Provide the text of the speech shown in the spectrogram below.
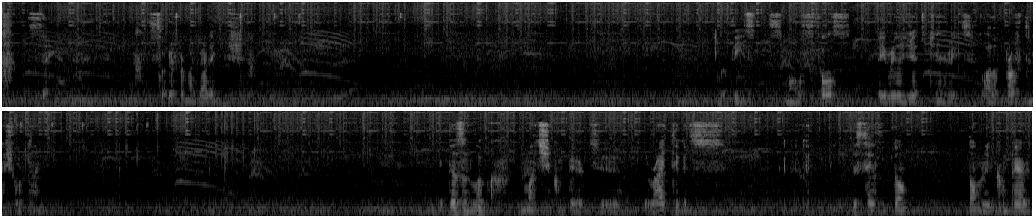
Sorry for my bad English. They really ge- generate a lot of profit in a short time. It doesn't look much compared to the ride tickets. Like the sales don't don't really compare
